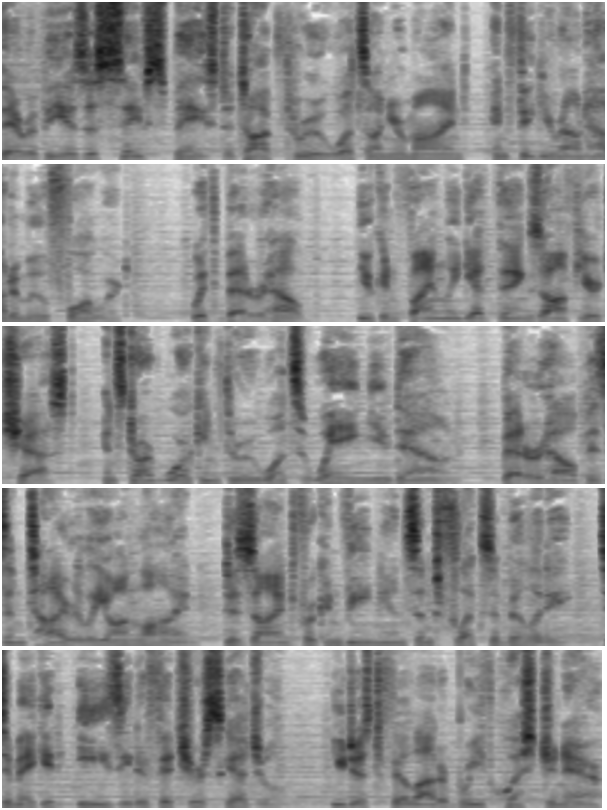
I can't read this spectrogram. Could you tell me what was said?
Therapy is a safe space to talk through what's on your mind and figure out how to move forward. With BetterHelp, you can finally get things off your chest and start working through what's weighing you down. BetterHelp is entirely online, designed for convenience and flexibility to make it easy to fit your schedule. You just fill out a brief questionnaire,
